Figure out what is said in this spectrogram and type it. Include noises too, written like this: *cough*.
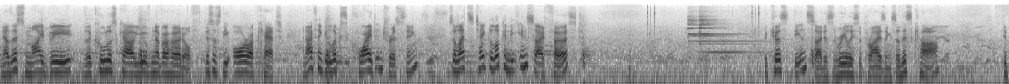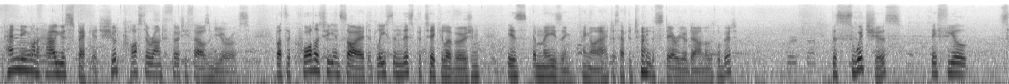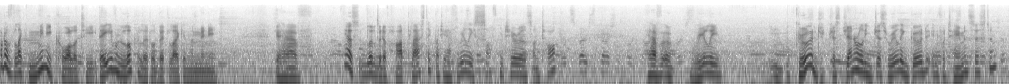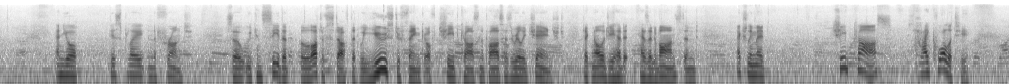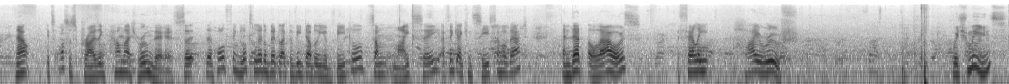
Now this might be the coolest car you've never heard of. This is the Ora Cat, and I think it looks quite interesting. So let's take a look in the inside first. Because the inside is really surprising. So this car, depending on how you spec it, should cost around 30,000 euros. But the quality inside, at least in this particular version, is amazing. Hang on, I just have to *laughs* turn the stereo down a little bit. The switches, they feel sort of like mini quality. They even look a little bit like in the Mini. You have, yes, a little bit of hard plastic, but you have really soft materials on top. You have a really good, just generally just really good infotainment system. And your display in the front. So we can see that a lot of stuff that we used to think of cheap cars in the past has really changed. Technology had, has advanced and actually made cheap cars high quality. Now, it's also surprising how much room there is. So the whole thing looks a little bit like the VW Beetle, some might say. I think I can see some of that. And that allows a fairly high roof, which means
